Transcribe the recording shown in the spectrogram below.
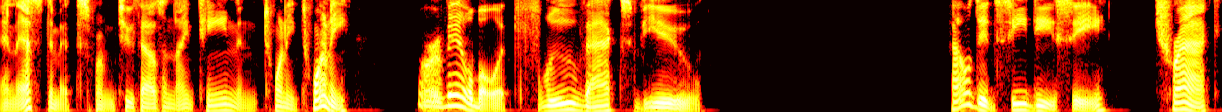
and estimates from 2019 and 2020 are available at FluVax View. How did CDC track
